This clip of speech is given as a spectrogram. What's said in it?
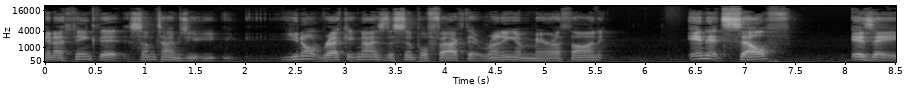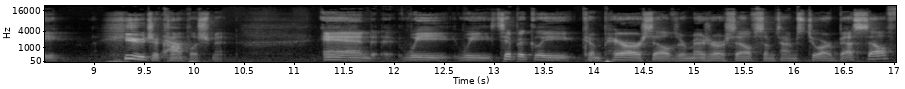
And I think that sometimes you, you you don't recognize the simple fact that running a marathon in itself is a huge accomplishment. And we we typically compare ourselves or measure ourselves sometimes to our best self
